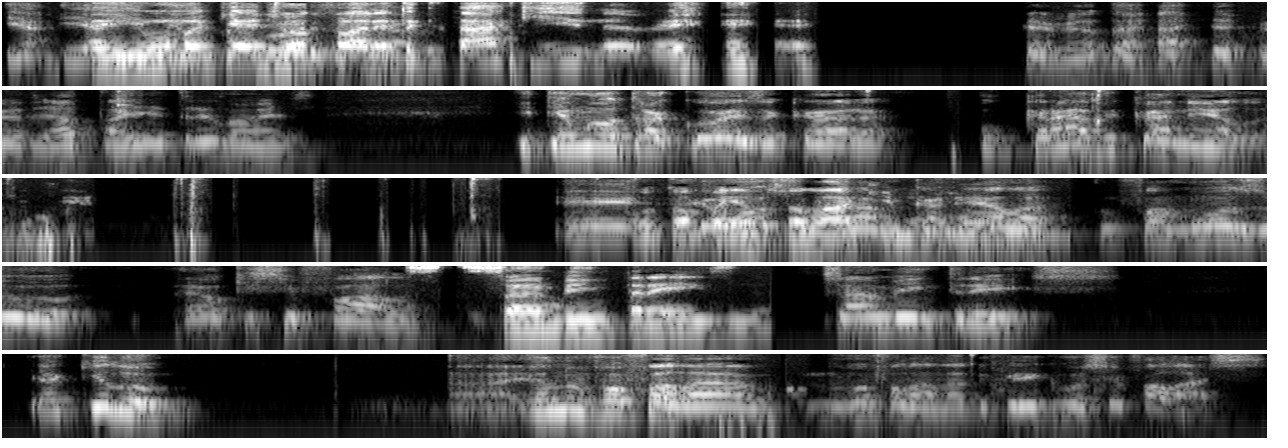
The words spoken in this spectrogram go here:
E, e tem uma tem que é de outro planeta cara. que está aqui, né, velho? É verdade, já está aí entre nós. E tem uma outra coisa, cara. O cravo e canela. É, Vou o aqui. Né? Canela, o famoso é o que se fala. Samba em três, né? Samba em três. E aquilo, ah, eu não vou falar, não vou falar nada. Eu queria que você falasse.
